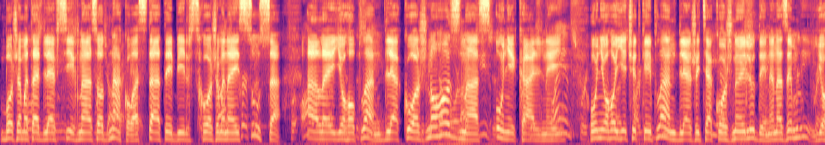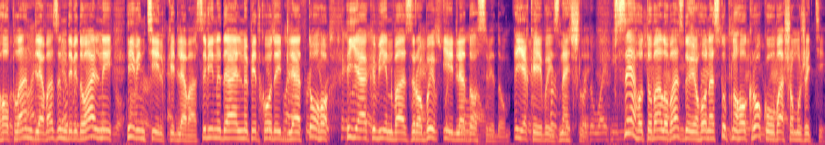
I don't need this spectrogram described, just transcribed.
Божа мета для всіх нас однакова стати більш схожими на Ісуса, але його план для кожного з нас унікальний. У нього є чіткий план для життя кожної людини на землі. Його план для вас індивідуальний, і він тільки для вас. Він ідеально підходить для того того, як він вас зробив, і для досвіду, який ви знайшли. Все готувало вас до його наступного кроку у вашому житті.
